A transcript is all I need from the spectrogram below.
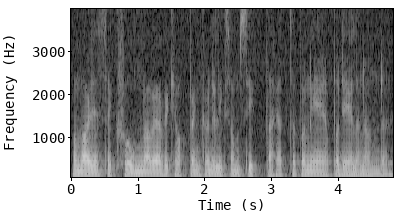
Om varje sektion av överkroppen kunde liksom sitta rätt upp och ner på delen under.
